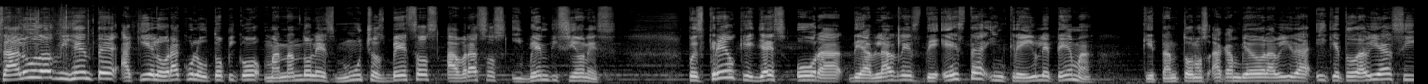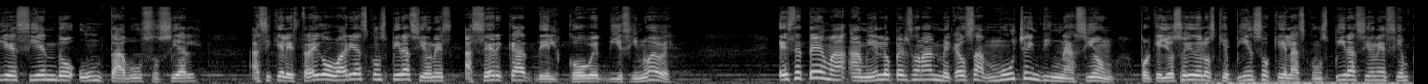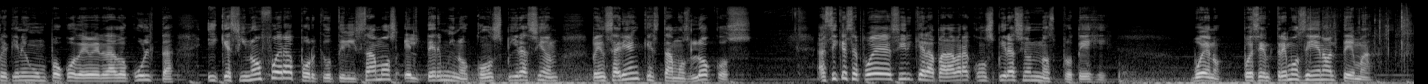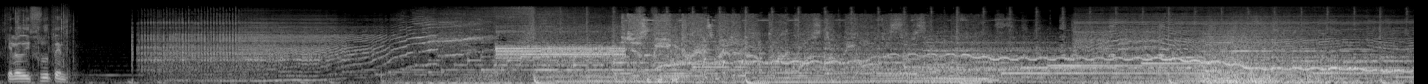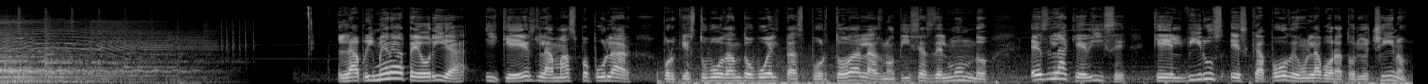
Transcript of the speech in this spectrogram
Saludos mi gente, aquí el oráculo utópico mandándoles muchos besos, abrazos y bendiciones. Pues creo que ya es hora de hablarles de este increíble tema que tanto nos ha cambiado la vida y que todavía sigue siendo un tabú social. Así que les traigo varias conspiraciones acerca del COVID-19. Este tema a mí en lo personal me causa mucha indignación porque yo soy de los que pienso que las conspiraciones siempre tienen un poco de verdad oculta y que si no fuera porque utilizamos el término conspiración, pensarían que estamos locos. Así que se puede decir que la palabra conspiración nos protege. Bueno, pues entremos de lleno al tema. Que lo disfruten. La primera teoría, y que es la más popular porque estuvo dando vueltas por todas las noticias del mundo, es la que dice que el virus escapó de un laboratorio chino.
